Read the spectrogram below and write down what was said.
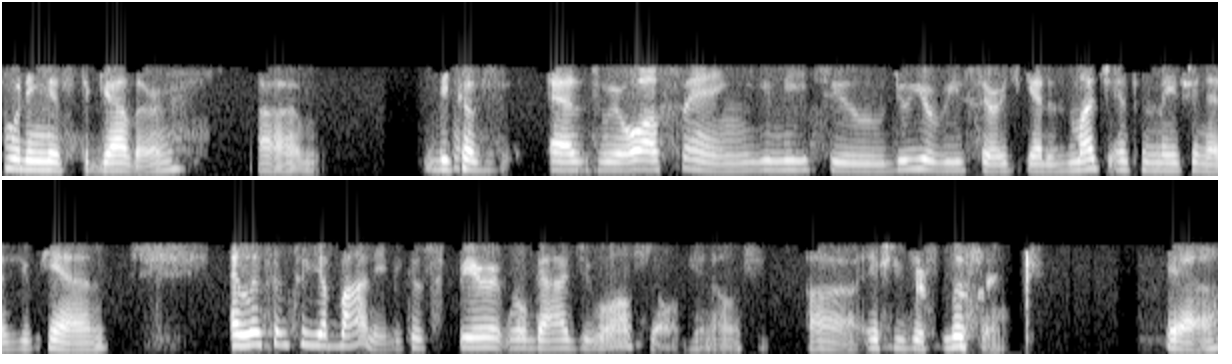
putting this together um, because, as we're all saying, you need to do your research, get as much information as you can, and listen to your body because spirit will guide you also. You know, uh, if you just listen. Yeah.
